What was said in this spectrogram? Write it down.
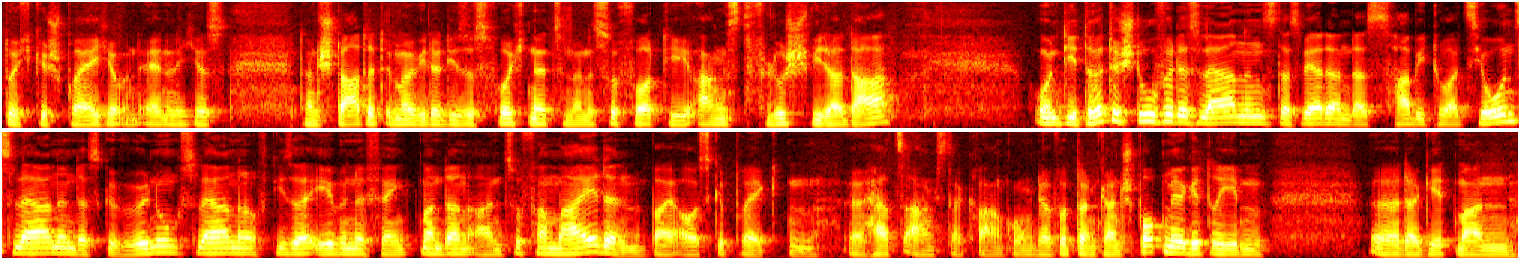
durch Gespräche und ähnliches, dann startet immer wieder dieses Furchtnetz und dann ist sofort die Angst flusch wieder da. Und die dritte Stufe des Lernens, das wäre dann das Habituationslernen, das Gewöhnungslernen. Auf dieser Ebene fängt man dann an zu vermeiden bei ausgeprägten äh, Herzangsterkrankungen. Da wird dann kein Sport mehr getrieben, äh, da geht man,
